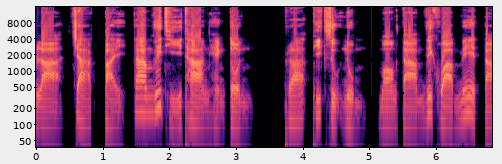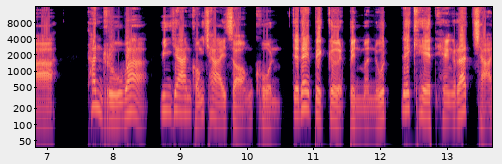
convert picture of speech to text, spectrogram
ำลาจากไปตามวิถีทางแห่งตน พระภิกษุหนุ่มมองตามด้วยความเมตตา ท่านรู้ว่า วิญญาณของชายสองคนจะได้ไปเกิดเป็นมนุษย์ ในเขตแห่งรัฐฉาน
